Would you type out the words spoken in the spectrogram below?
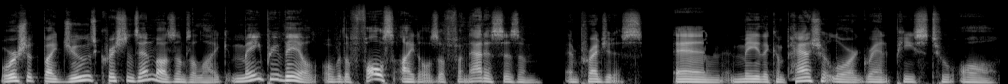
worshipped by Jews, Christians, and Muslims alike, may prevail over the false idols of fanaticism and prejudice. And may the compassionate Lord grant peace to all.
